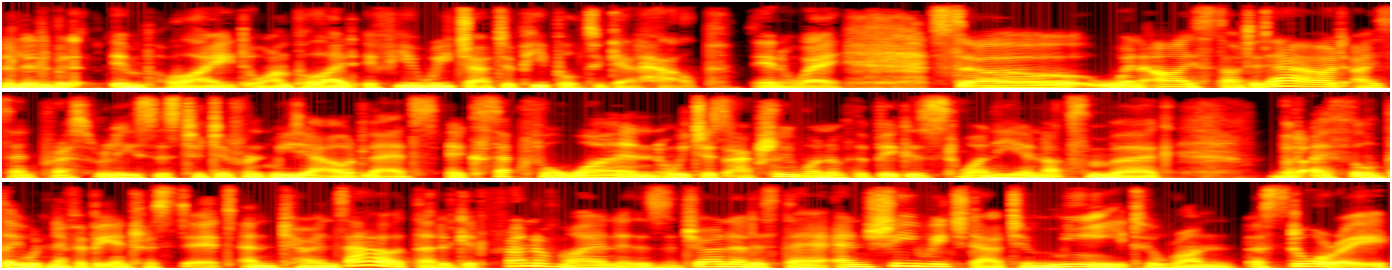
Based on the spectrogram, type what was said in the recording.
a little bit impolite or unpolite if you reach out to people to get help in a way. So when I started out, I sent press releases to different media outlets, except for one, which is actually one of the biggest one here in Luxembourg. But I thought they would never be interested. And turns out that a good friend of mine is a journalist there, and she reached out to me to run a story.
